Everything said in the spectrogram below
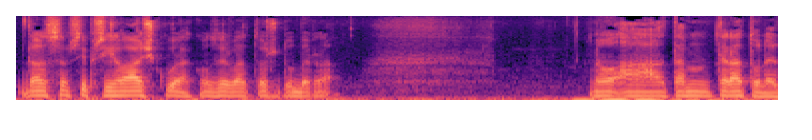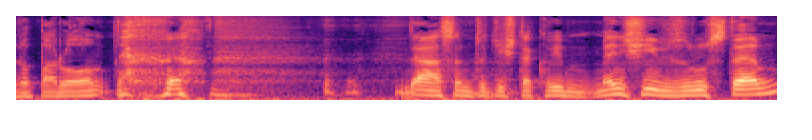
dal jsem si přihlášku na konzervatoř do Brna. No a tam teda to nedopadlo. Já jsem totiž takový menší vzrůstem.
